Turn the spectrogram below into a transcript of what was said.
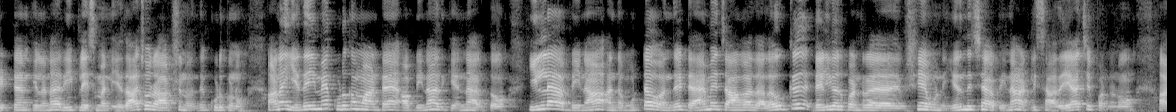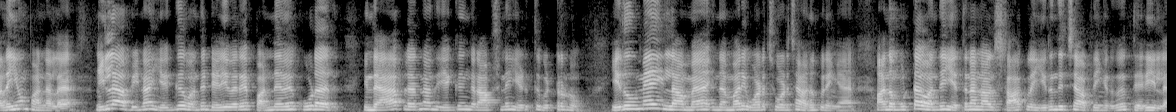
ரிட்டர்ன் இல்லைனா ரீப்ளேஸ்மெண்ட் ஏதாச்சும் ஒரு ஆப்ஷன் வந்து கொடுக்கணும். ஆனால் எதையுமே கொடுக்க மாட்டேன் அப்படின்னா அதுக்கு என்ன அர்த்தம்? இல்லை அப்படின்னா அந்த முட்டை வந்து டேமேஜ் ஆகாத அளவுக்கு டெலிவர் பண்ணுற விஷயம் ஒன்று இருந்துச்சு அப்படின்னா அட்லீஸ்ட் அதையாச்சும் பண்ணணும். அதையும் பண்ணலை. இல்லை அப்படின்னா எக்கு வந்து டெலிவரே பண்ணவே கூடாது. இந்த ஆப்லேருந்து அந்த எக்குங்கிற ஆப்ஷனை எடுத்து விட்டுறணும். எதுவுமே இல்லாமல் இந்த மாதிரி உடச்சி உடச்சி அனுப்புறீங்க. அந்த முட்டை வந்து எத்தனை நாள் ஸ்டாக்ல இருந்துச்சு அப்படிங்கிறதும் தெரியல.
